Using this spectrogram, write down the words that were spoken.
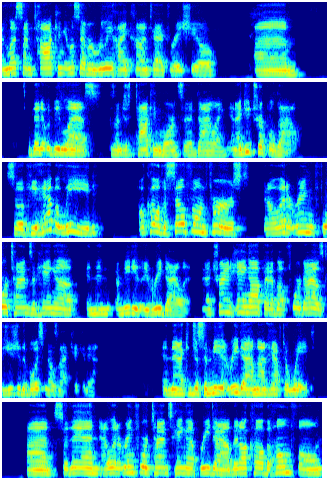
unless I'm talking, unless I have a really high contact ratio. Um, then it would be less because I'm just talking more instead of dialing. And I do triple dial. So if you have a lead, I'll call the cell phone first and I'll let it ring four times and hang up and then immediately redial it. And I try and hang up at about four dials because usually the voicemail's not kicking in. And then I can just immediately redial, not have to wait. Um, so then I let it ring four times, hang up, redial. Then I'll call the home phone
